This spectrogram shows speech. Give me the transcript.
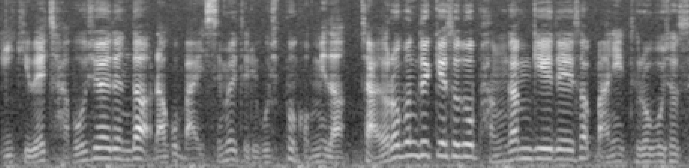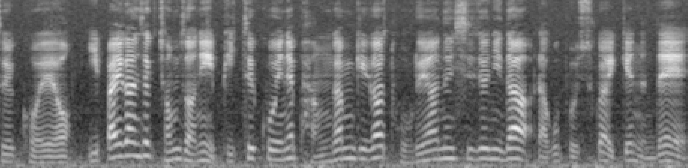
이 기회 잡으셔야 된다라고 말씀을 드리고 싶은 겁니다. 자, 여러분들께서도 반감기에 대해서 많이 들어보셨을 거예요. 이 빨간색 점선이 비트코인의 반감기가 도래하는 시즌이다라고 볼 수가 있겠는데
